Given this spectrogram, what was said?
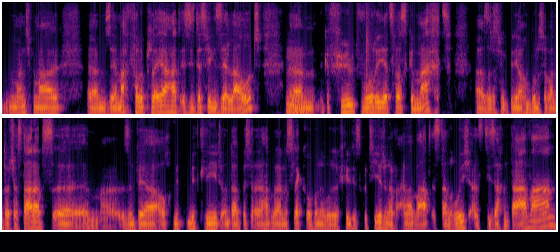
manchmal ähm, sehr machtvolle Player hat, ist sie deswegen sehr laut. Mhm. Ähm, gefühlt wurde jetzt was gemacht, also deswegen bin ich auch im Bundesverband Deutscher Startups, äh, sind wir ja auch mit Mitglied und da bis, äh, hat man dann eine Slack-Gruppe und da wurde viel diskutiert und auf einmal war es dann ruhig, als die Sachen da waren.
